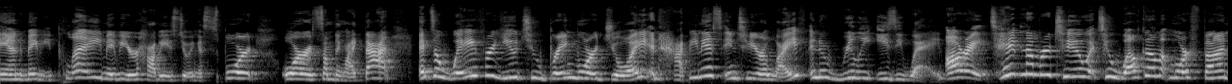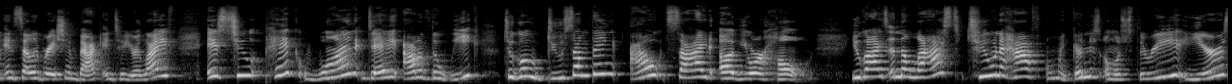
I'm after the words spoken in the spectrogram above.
and maybe play. Maybe your hobby is doing a sport or something like that it's a way for you to bring more joy and happiness into your life in a really easy way. All right, tip number two to welcome more fun and celebration back into your life is to pick one day out of the week to go do something outside of your home. You guys, in the last two and a half, oh my goodness, almost three years,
